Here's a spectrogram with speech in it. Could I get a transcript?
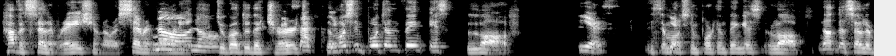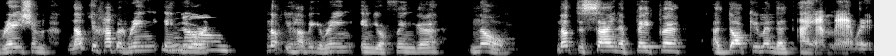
have a celebration or a ceremony no. no. to go to the church. Exactly. The most important thing is love. Yes. It's the Yes. most important thing is love, not the celebration, not to have a ring in your, not to have a ring in your finger. No, not to sign a paper, a document that I am married.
